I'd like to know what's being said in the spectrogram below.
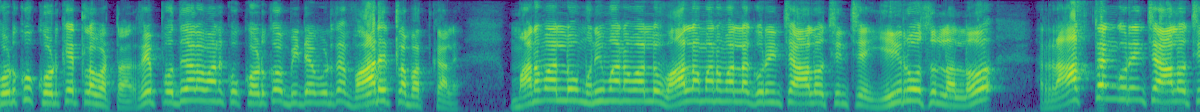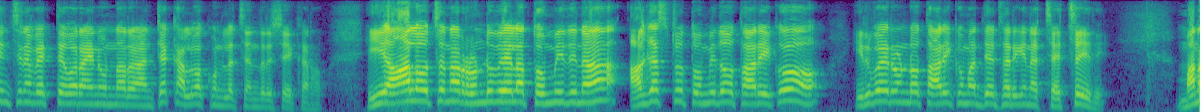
కొడుకు కొడుకు ఎట్లా పట్టాలి రేపు పొద్దుగాల మనకు కొడుకో బిడ్డ పుడితే వాడెట్లా బతకాలి? మనవాళ్ళు ముని మనవాళ్ళు వాళ్ళ మనవాళ్ళ గురించి ఆలోచించే ఈ రోజులలో రాష్ట్రం గురించి ఆలోచించిన వ్యక్తి ఎవరైనా ఉన్నారా అంటే కల్వకుండ్ల చంద్రశేఖరరావు. ఈ ఆలోచన రెండు వేల తొమ్మిదిన ఆగస్టు తొమ్మిదో తారీఖు ఇరవై రెండో తారీఖు మధ్య జరిగిన చర్చ ఇది. మన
